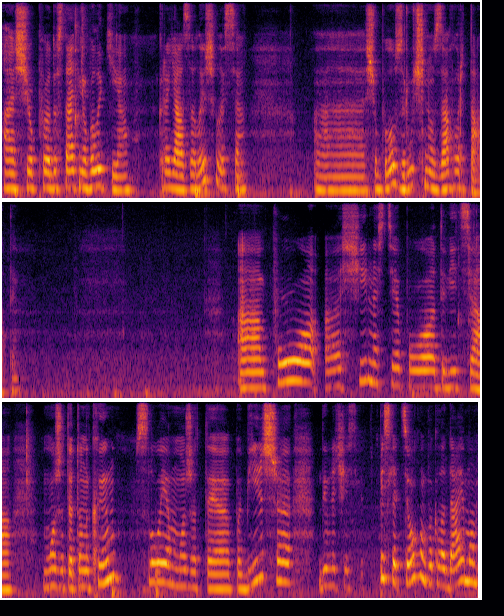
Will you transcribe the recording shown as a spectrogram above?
а, щоб достатньо великі края залишилися, щоб було зручно загортати. По щільності, подивіться, можете тонким слоєм, можете побільше, дивлячись. Після цього викладаємо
